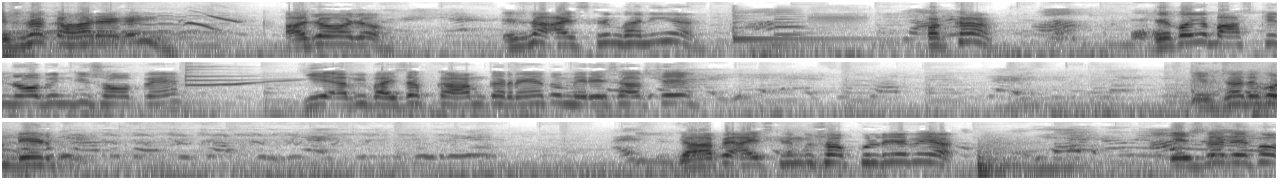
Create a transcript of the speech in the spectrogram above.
इसना कहाँ रह गई? आ जाओ आ जाओ। इसना आइसक्रीम खानी है? पक्का? हा? देखो ये बास्किन रॉबिन की शॉप है। ये अभी भाई साहब काम कर रहे हैं तो मेरे हिसाब से इसना देखो डेढ़ यहाँ पे आइसक्रीम की शॉप खुल रही है भैया? इसना देखो।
